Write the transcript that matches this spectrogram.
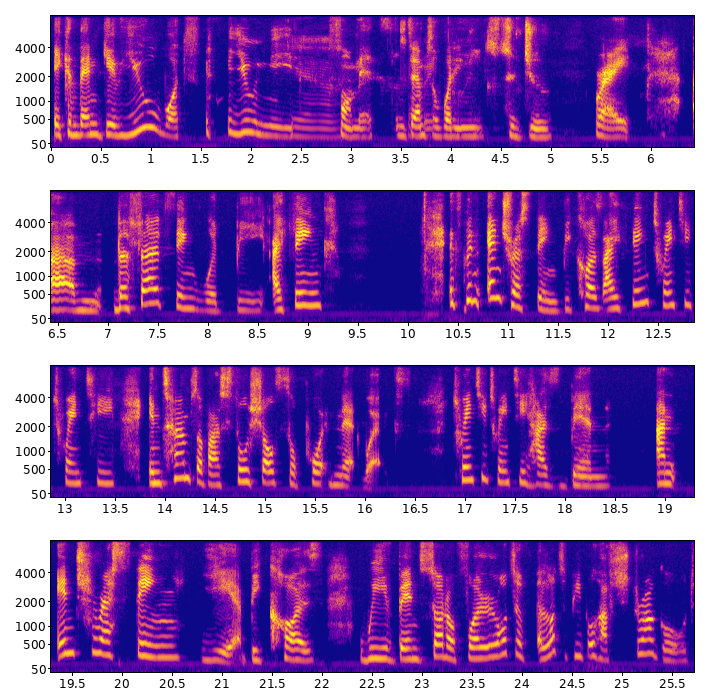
it can then give you what you need Yeah. from it in a terms of what it needs to do right. Um the third thing would be i think it's been interesting because I think 2020, in terms of our social support networks, 2020 has been an interesting year because we've been sort of for a lot of a lot of people have struggled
